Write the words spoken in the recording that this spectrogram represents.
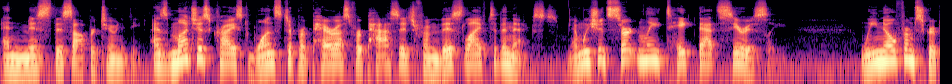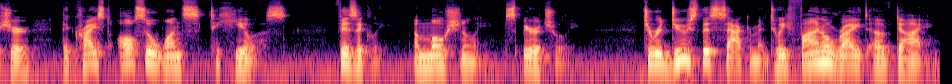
and miss this opportunity. As much as Christ wants to prepare us for passage from this life to the next, and we should certainly take that seriously, we know from Scripture that Christ also wants to heal us physically, emotionally, spiritually. To reduce this sacrament to a final rite of dying,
